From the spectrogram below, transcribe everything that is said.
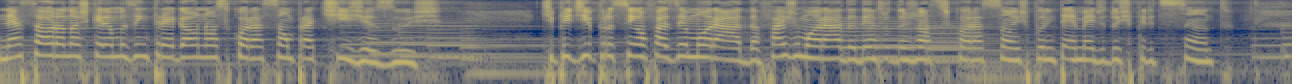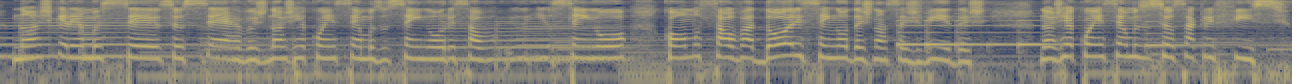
Nessa hora nós queremos entregar o nosso coração para Ti, Jesus. Te pedir para o Senhor fazer morada, faz morada dentro dos nossos corações por intermédio do Espírito Santo. Nós queremos ser os seus servos, nós reconhecemos o Senhor e, e, o Senhor como Salvador e Senhor das nossas vidas. Nós reconhecemos o seu sacrifício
